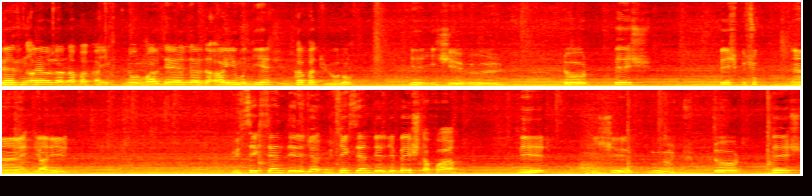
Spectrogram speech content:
Benzin ayarlarına bakayım. Normal değerlerde aynı mı diye kapatıyorum. 1, 2, 3, 4, 5, 5 buçuk ee, yani 180 derece, 180 derece 5 defa 1, 2, 3, 4, 5,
